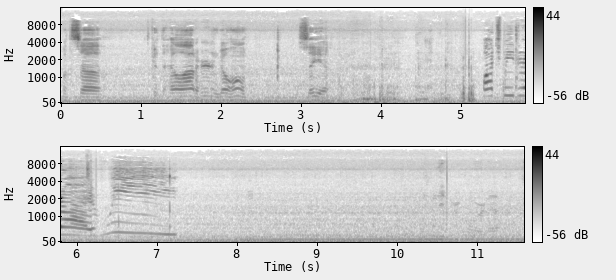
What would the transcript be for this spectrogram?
let's uh get the hell out of here and go home. See ya. Watch me drive. Wee. yeah,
